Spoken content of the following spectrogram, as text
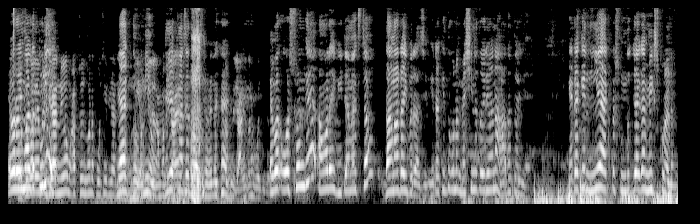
এবার ওই মালটা তুলে নিয়ম ঘণ্টা দেওয়ার নিয়ম। একদম নিয়ম। কাঁচা দেওয়া যাবে না। এবার ওর সঙ্গে আমার এই ভিটাম্যাক্সটা দানা টাইপের আছে। এটা কিন্তু কোনো মেশিনে তৈরি হয় না হাতে তৈরি হয়। এটাকে নিয়ে একটা সুন্দর জায়গায় মিক্স করে নেবে।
